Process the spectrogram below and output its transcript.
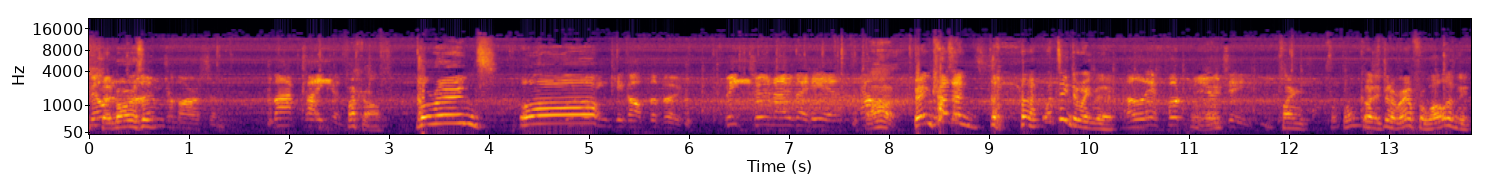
Belted Morrison. Morrison. Mark taken. Fuck off. Lorenz. Oh, kick off the boot. Big turnover here. Oh, Ben Cousins. What's he doing there? A left foot beauty. playing football? God, he's been around for a while, hasn't he?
